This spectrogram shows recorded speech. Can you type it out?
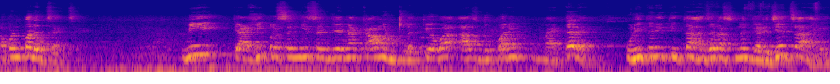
आपण परत जायचं आहे मी त्याही प्रसंगी संजयना का म्हटलं? की बाबा आज दुपारी मॅटर आहे. कुणीतरी तिथं हजर असणं गरजेचं आहे.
